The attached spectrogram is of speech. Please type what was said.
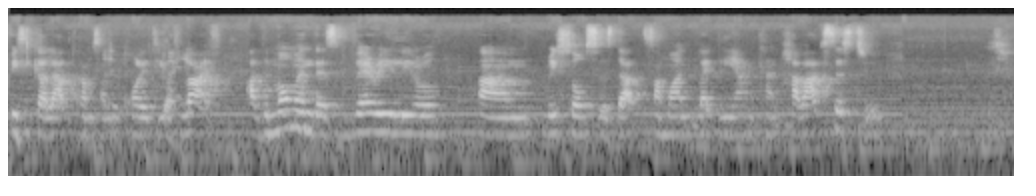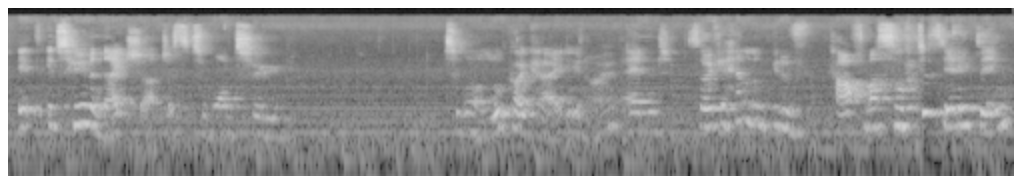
physical outcomes and the quality of life. At the moment, there's very little um, resources that someone like Leanne can have access to. It, it's human nature just to want to to want to look okay, you know. And so if you had a little bit of calf muscle, just anything,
